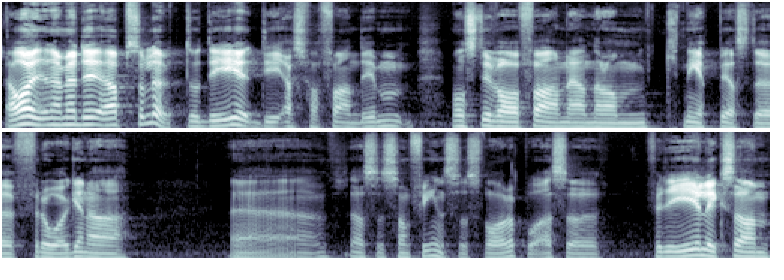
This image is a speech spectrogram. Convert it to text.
Ja, nej men det är absolut. Och det är, det, alltså vad fan, det måste ju vara fan en av de knepigaste frågorna eh, alltså som finns att svara på. Alltså, för det är ju liksom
